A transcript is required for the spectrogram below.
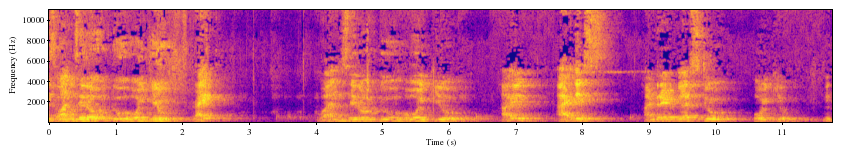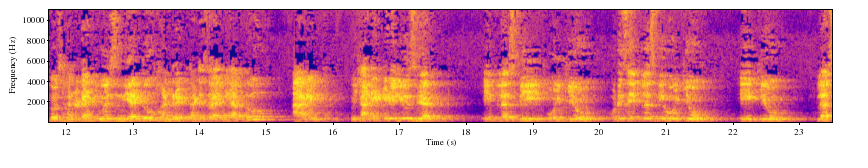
is 102 whole cube right? 102 whole cube. How will add this? 100 plus 2 whole cube. Because 102 is near to 100 that is why we have to add it. Which identity will use here? A plus b whole cube. What is a plus b whole cube? A cube plus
